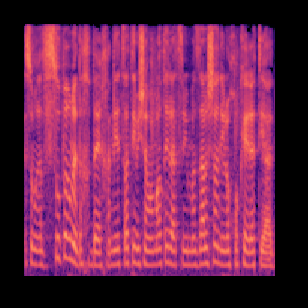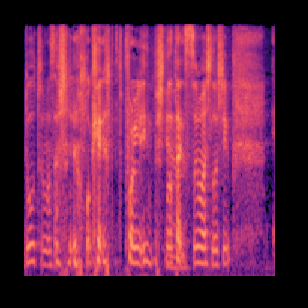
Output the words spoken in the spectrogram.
זאת אומרת, זה סופר מדכדך. אני יצאתי משם, אמרתי לעצמי, מזל שאני לא חוקרת יהדות, ומזל שאני לא חוקרת את פולין בשנות כן. ה-20 וה-30.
